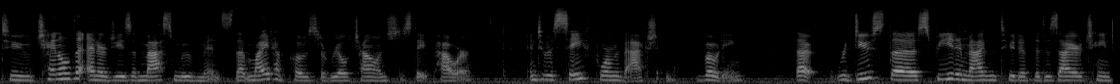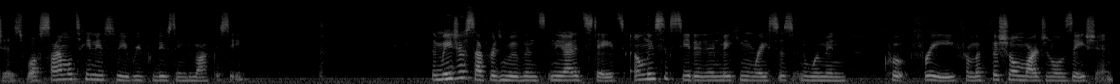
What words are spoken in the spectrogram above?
to channel the energies of mass movements that might have posed a real challenge to state power into a safe form of action, voting, that reduced the speed and magnitude of the desired changes while simultaneously reproducing democracy. The major suffrage movements in the United States only succeeded in making races and women, quote, free from official marginalization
